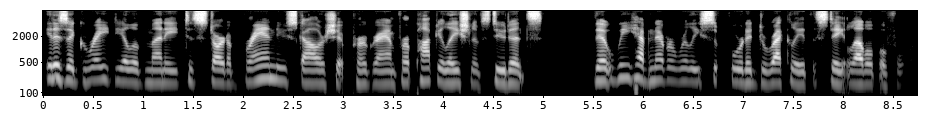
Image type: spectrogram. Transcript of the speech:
it is a great deal of money to start a brand new scholarship program for a population of students that we have never really supported directly at the state level before.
